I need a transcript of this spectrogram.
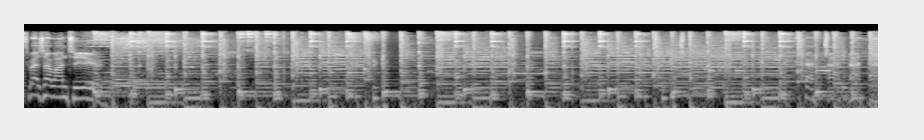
special one to you.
